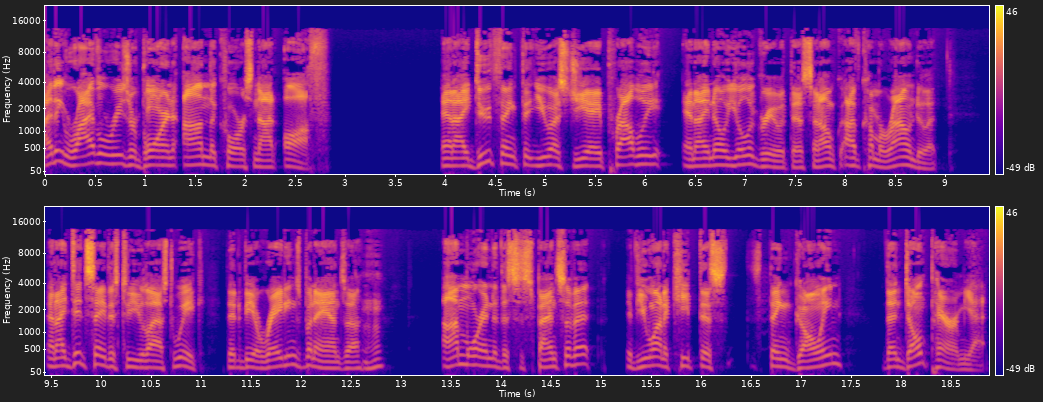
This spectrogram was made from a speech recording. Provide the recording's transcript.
I think rivalries are born on the course, not off. And I do think that USGA probably, and I know you'll agree with this, and I'll, I've come around to it. and I did say this to you last week, that it'd be a ratings bonanza. Mm-hmm. I'm more into the suspense of it. If you want to keep this thing going, then don't pair them yet.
